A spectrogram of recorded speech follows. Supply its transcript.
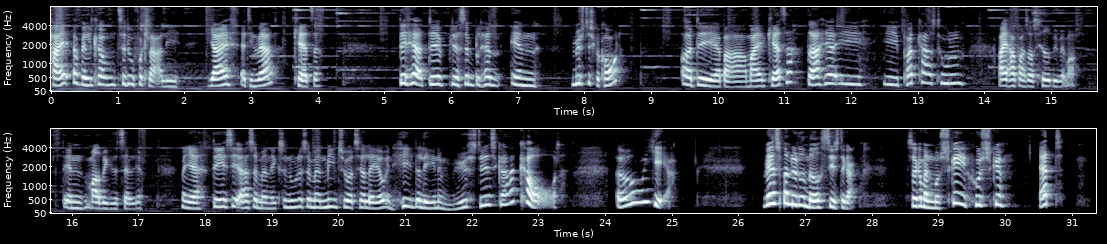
Hej og velkommen til Det Uforklarlige. Jeg er din vært, Kata. Det her, det bliver simpelthen en mystisk kort. Og det er bare mig, Kata, der er her i, i podcasthulen. Ej, jeg har faktisk også Hedvig med mig. Det er en meget vigtig detalje. Men ja, Daisy er her simpelthen ikke, så nu er det simpelthen min tur til at lave en helt alene mystisk akkord. Oh yeah! Hvis man lyttede med sidste gang, så kan man måske huske, at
